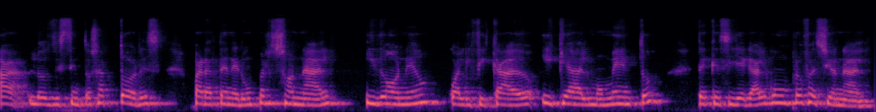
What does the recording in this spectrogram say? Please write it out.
a los distintos actores para tener un personal idóneo, cualificado y que al momento de que si llega algún profesional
